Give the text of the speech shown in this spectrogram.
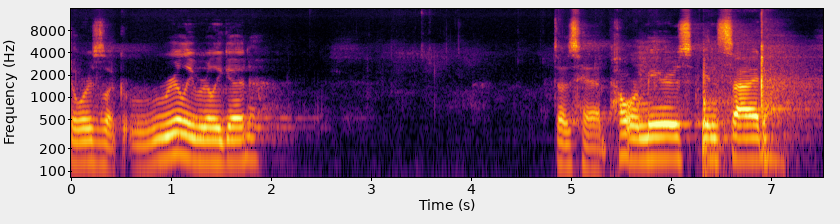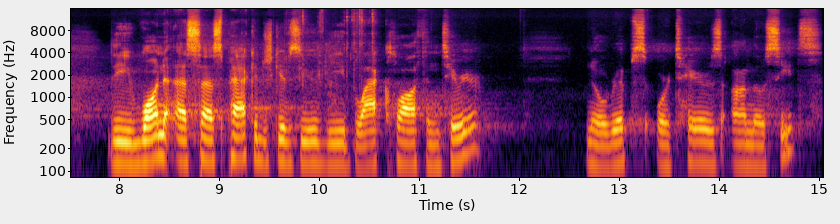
Doors look really, really good. Does have power mirrors inside. The 1SS package gives you the black cloth interior. No rips or tears on those seats.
